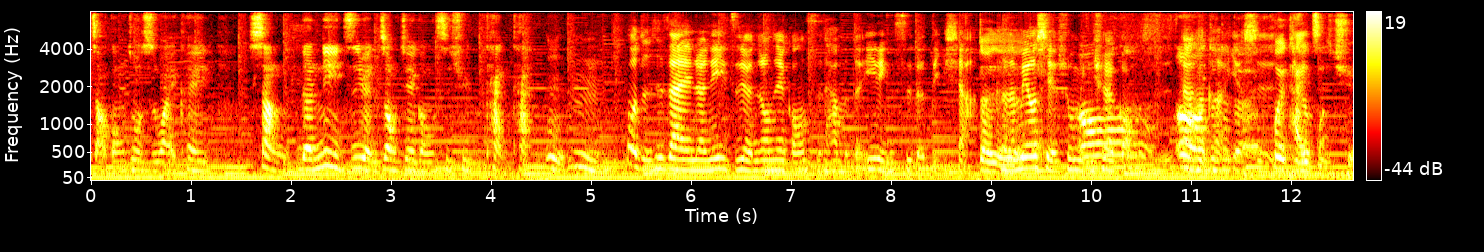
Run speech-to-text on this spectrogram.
找工作之外，可以上人力资源中介公司去看看。嗯嗯，或者是在人力资源中介公司他们的一零四的底下，对可能没有写出明确公司，哦但它嗯对对对可能也是会开职缺，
